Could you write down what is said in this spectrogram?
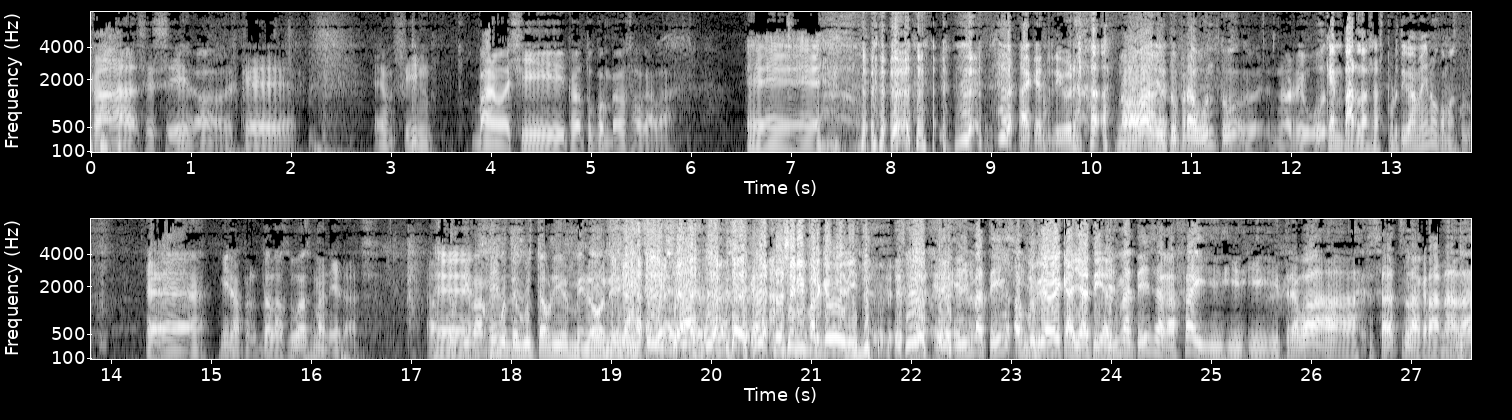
Clar, sí, sí, no, és que... En fin. Bueno, així... Però tu com veus el Gavà? Eh... Aquest riure... No, jo t'ho pregunto, no he rigut. Què em parles, esportivament o com a club? Eh, mira, de les dues maneres. Eh, Esportivament... ¿Cómo te gusta abrir el melón, eh? no sé ni per què ho he dit. És que ell, ell mateix... Em podria haver callat ja Ell mateix agafa i, i, i, i treu, a, saps, la granada,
